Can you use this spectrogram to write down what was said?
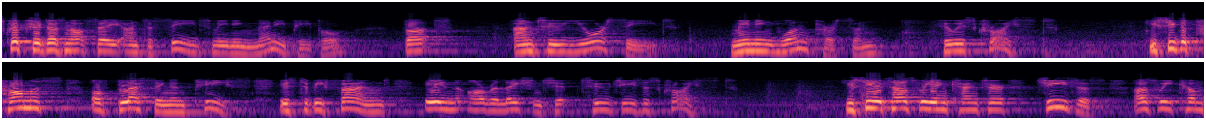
Scripture does not say unto seeds, meaning many people, but unto your seed, meaning one person who is Christ. You see, the promise of blessing and peace is to be found in our relationship to Jesus Christ. You see, it's as we encounter Jesus, as we come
